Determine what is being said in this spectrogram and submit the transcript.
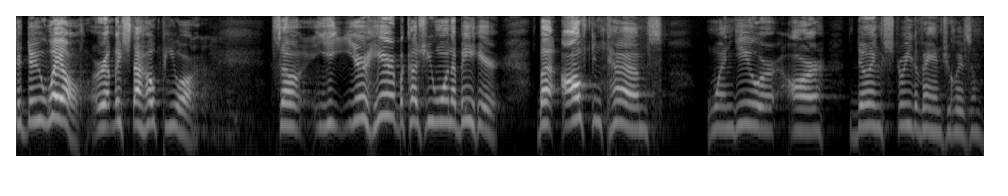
to do well. Or at least I hope you are. So you, you're here because you want to be here. But oftentimes, when you are, are doing street evangelism,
